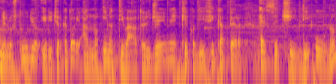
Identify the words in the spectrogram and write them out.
Nello studio i ricercatori hanno inattivato il gene che codifica per SCD1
